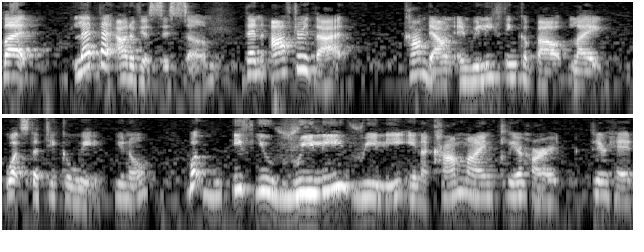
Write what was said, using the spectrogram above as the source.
But let that out of your system. Then after that, calm down and really think about like what's the takeaway. You know, what if you really, really in a calm mind, clear heart, clear head,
